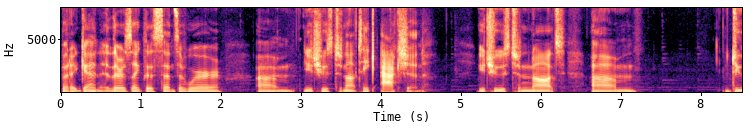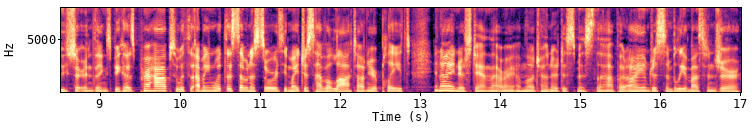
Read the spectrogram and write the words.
But again, there's like this sense of where um, you choose to not take action. You choose to not um, do certain things because perhaps with i mean with the seven of swords you might just have a lot on your plate. And i understand that right? I'm not trying to dismiss that but i am just simply a messenger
